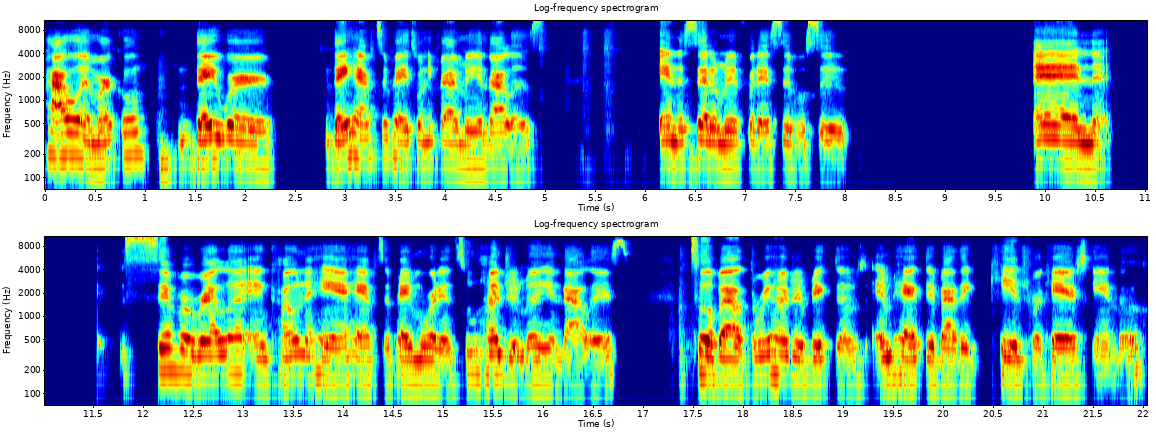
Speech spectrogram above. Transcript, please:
Powell and Mericle, they were they have to pay $25 million in the settlement for that civil suit. And Ciavarella and Conahan have to pay more than $200 million to about 300 victims impacted by the Kids for Cash scandal.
